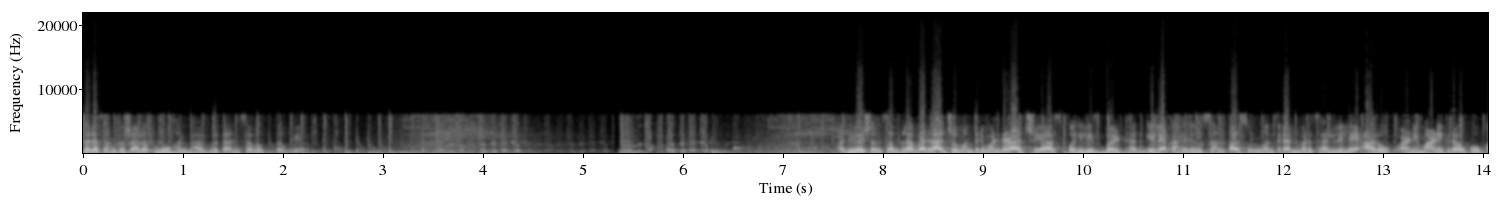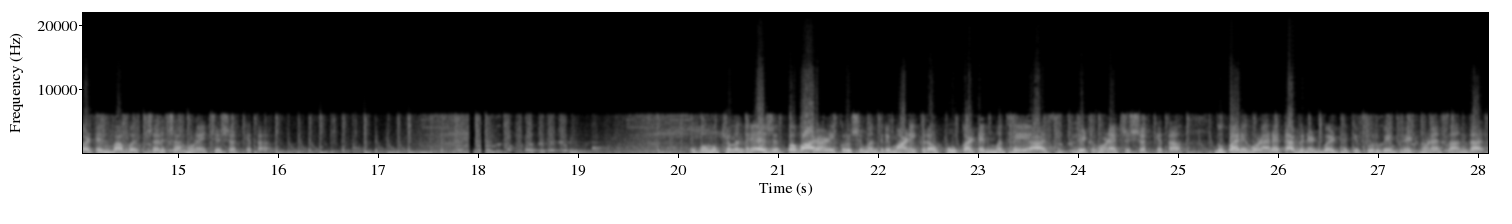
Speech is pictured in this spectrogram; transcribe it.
सरसंघचालक मोहन भागवतांचं वक्तव्य. अधिवेशन संपल्यावर राज्य मंत्रिमंडळाची आज पहिलीच बैठक. गेल्या काही दिवसांपासून मंत्र्यांवर झालेले आरोप आणि माणिकराव कोकाटेंबाबत चर्चा होण्याची शक्यता. उपमुख्यमंत्री अजित पवार आणि कृषीमंत्री माणिकराव कोकाटेंमध्ये आज भेट होण्याची शक्यता. दुपारी होणाऱ्या कॅबिनेट बैठकीपूर्वी भेट होण्याचा अंदाज.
